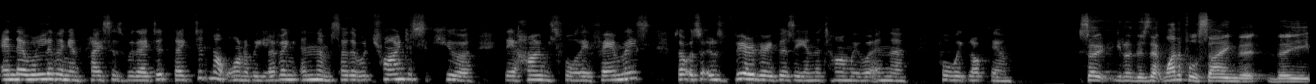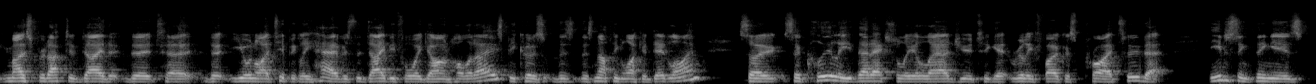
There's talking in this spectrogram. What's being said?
and they were living in places where they did, they did not want to be living in them. So they were trying to secure their homes for their families. So it was, it was very, very busy in the time we were in the four week lockdown. So you know, there's that wonderful saying that the most productive day that that uh, that you and I typically have is the day before we go on holidays because there's there's nothing like a deadline. So so clearly that actually allowed you to get really focused prior to that. The interesting thing is,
